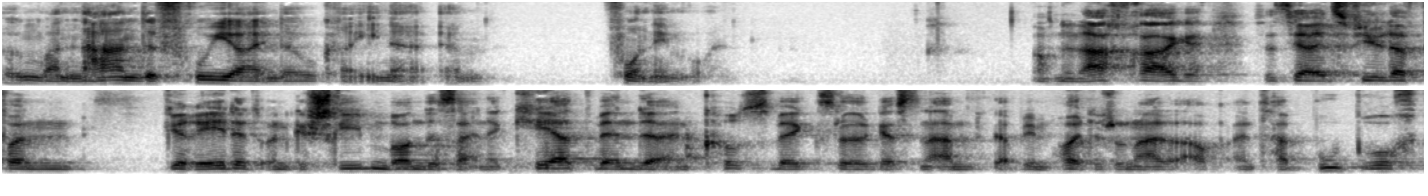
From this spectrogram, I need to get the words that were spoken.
irgendwann nahende Frühjahr in der Ukraine ähm, vornehmen wollen. Noch eine Nachfrage. Es ist ja jetzt viel davon geredet und geschrieben worden, dass eine Kehrtwende, ein Kurswechsel, gestern Abend, glaube ich, im Heute-Journal auch ein Tabubruch.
